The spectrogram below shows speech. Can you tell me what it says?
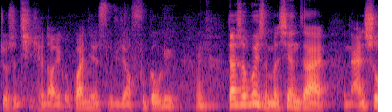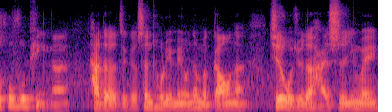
就是体现到一个关键数据叫复购率。嗯，但是为什么现在男士护肤品呢，它的这个渗透率没有那么高呢？其实我觉得还是因为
